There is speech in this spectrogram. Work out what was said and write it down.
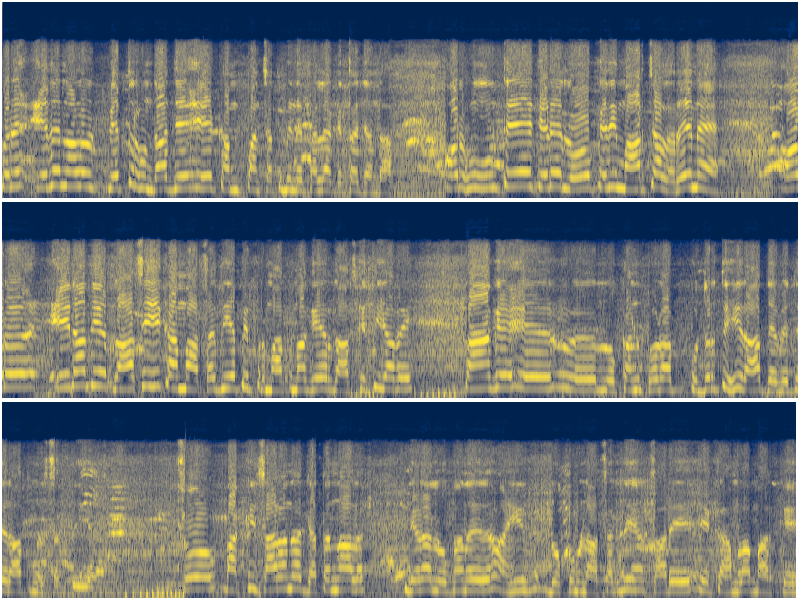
ਪਰ ਇਹਦੇ ਨਾਲ ਬਿਹਤਰ ਹੁੰਦਾ ਜੇ ਇਹ ਕੰਮ 5-7 ਮਹੀਨੇ ਪਹਿਲਾਂ ਕੀਤਾ ਜਾਂਦਾ। ਔਰ ਹੁਣ ਤੇ ਜਿਹੜੇ ਲੋਕ ਇਹਦੀ ਮਾਰ ਝੱਲ ਰਹੇ ਨੇ ਔਰ ਇਹਨਾਂ ਦੀ ਅਰਦਾਸ ਹੀ ਕੰਮ ਆ ਸਕਦੀ ਹੈ ਵੀ ਪ੍ਰਮਾਤਮਾ ਅੱਗੇ ਅਰਦਾਸ ਕੀਤੀ ਜਾਵੇ ਤਾਂ ਕਿ ਇਹ, ਲੋਕਾਂ ਨੂੰ ਥੋੜਾ ਕੁਦਰਤ ਹੀ ਰਾਹਤ ਦੇਵੇ ਤੇ ਰਾਹਤ ਮਿਲ ਸਕਦੀ ਹੈ। ਸੋ ਬਾਕੀ ਸਾਰਿਆਂ ਦਾ ਯਤਨ ਨਾਲ ਜਿਹੜਾ ਲੋਕਾਂ ਦੇ ਅਸੀਂ ਦੁੱਖ ਮਨਾ ਸਕਦੇ ਹਾਂ ਸਾਰੇ ਇੱਕ ਹਮਲਾ ਮਾਰ ਕੇ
